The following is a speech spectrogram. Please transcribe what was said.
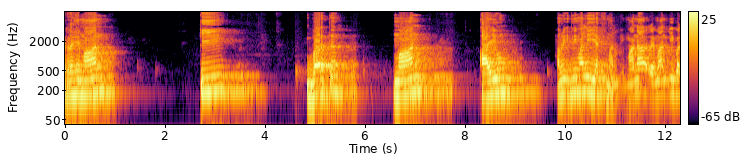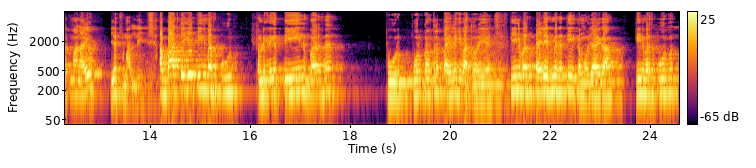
रहमान की वर्तमान आयु, हमने कितनी मान ली? यक्ष मान ली। माना रहमान की वर्तमान आयु, यक्ष मान ली। अब बात कही गई तीन वर्ष पूर्व। तो हम लिख देंगे तीन वर्ष पूर्व। पूर्व का मतलब पहले की बात हो रही है। तीन वर्ष पहले इसमें से तीन कम हो जाएगा। तीन वर्ष पूर्व,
